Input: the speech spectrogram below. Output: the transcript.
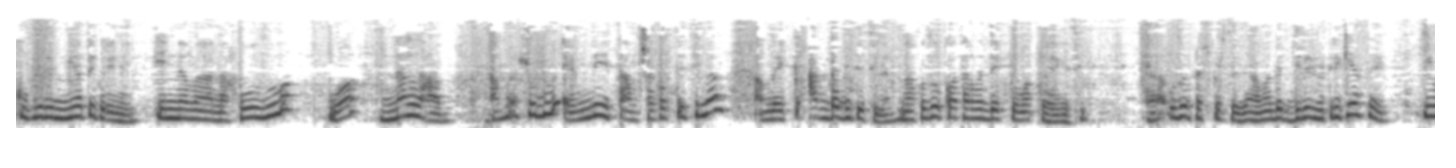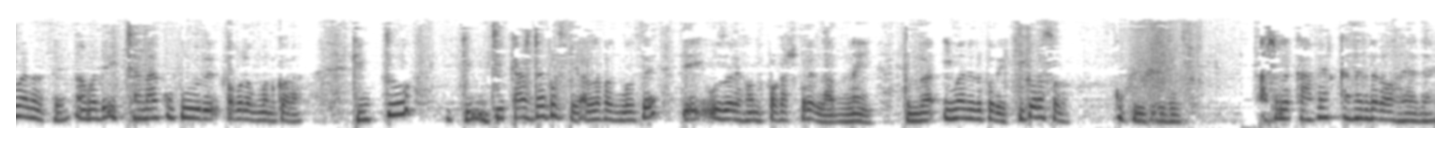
কুফুরের নিয়তে করি নাই। ইন্নামা নাহুযু ওয়া নালআব আমরা শুধু এমনি তামসা করতেছিলাম, আমরা একটু আড্ডা দিতেছিলাম। নাহুযু কথার মধ্যে একটু মত হয়ে গেছি। উজোর পেশ করছে যে আমাদের দিলের ভিতরে কি আছে? ইমান আছে। আমাদের ইচ্ছা না কুকুর অবলম্বন করা। কিন্তু যে কাজটা করছে আল্লাহাক বলছে, এই উজোর এখন প্রকাশ করে লাভ নাই। তোমরা ইমানের উপরে কি করেছ? কুকুর আসলে কাফের কাফের দ্বারা হয়ে যায়।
